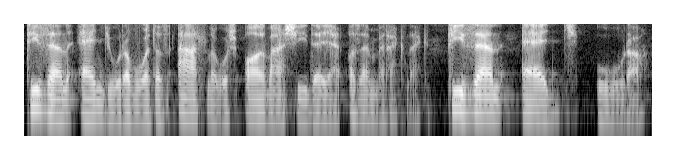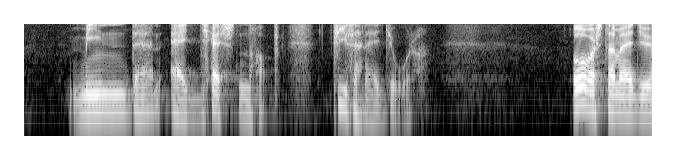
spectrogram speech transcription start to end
11 óra volt az átlagos alvási ideje az embereknek. 11 óra. Minden egyes nap. 11 óra. Olvastam egy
